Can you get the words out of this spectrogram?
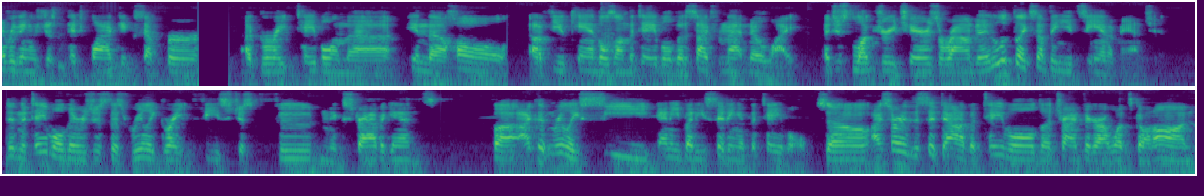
everything was just pitch black except for a great table in the in the hall, a few candles on the table, but aside from that, no light. Uh, Just luxury chairs around it. It looked like something you'd see in a mansion. In the table, there was just this really great feast, just food and extravagance. But I couldn't really see anybody sitting at the table. So I started to sit down at the table to try and figure out what's going on.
